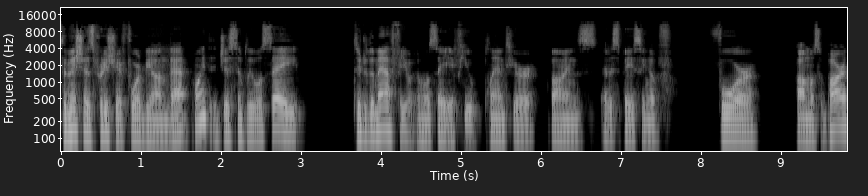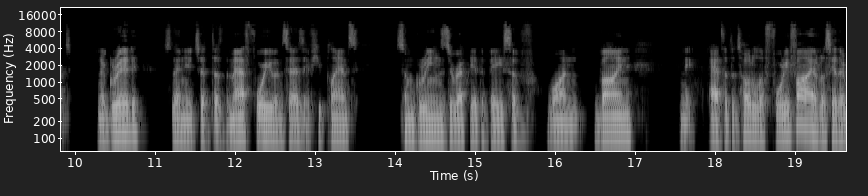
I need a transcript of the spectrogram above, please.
The Mishnah is pretty straightforward beyond that point. It just simply will say to do the math for you. And we'll say if you plant your vines at a spacing of four amos apart in a grid, so then it just does the math for you and says if you plant some greens directly at the base of one vine, and it adds up the total of 45, it'll say that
